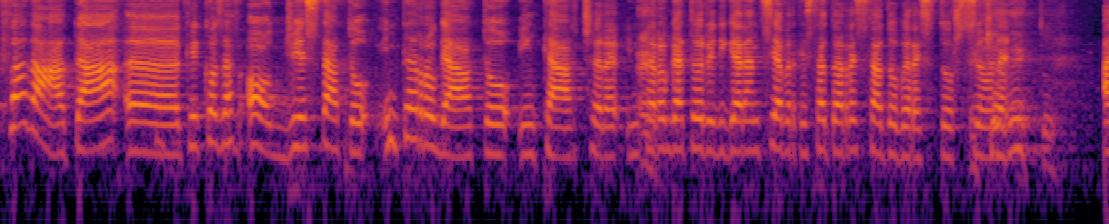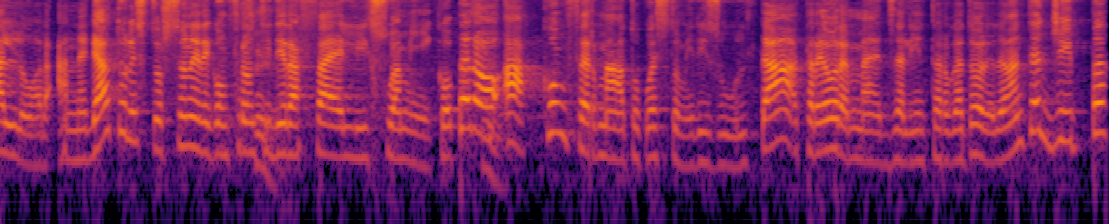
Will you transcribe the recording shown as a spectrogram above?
Favata, eh, cosa, oggi è stato interrogato in carcere, interrogatorio di garanzia perché è stato arrestato per estorsione. Allora, ha negato l'estorsione nei confronti sì. di Raffaelli, il suo amico, però sì. ha confermato, questo mi risulta, tre ore e mezza l'interrogatorio davanti al GIP,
